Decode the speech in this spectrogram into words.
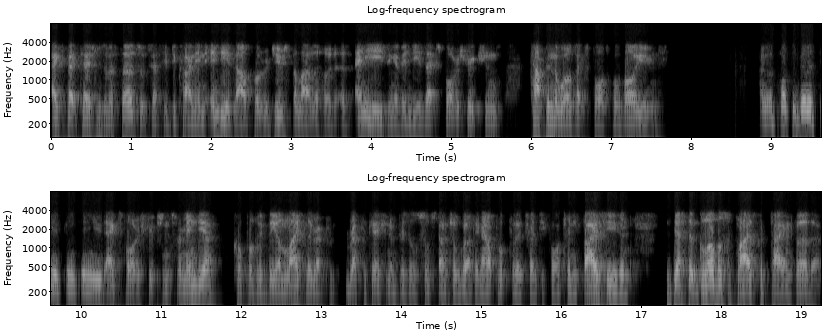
expectations of a third successive decline in India's output reduce the likelihood of any easing of India's export restrictions, capping the world's exportable volumes. And the possibility of continued export restrictions from India, coupled with the unlikely rep replication of Brazil's substantial growth in output for the 24-25 season, suggests that global supplies could tighten further.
